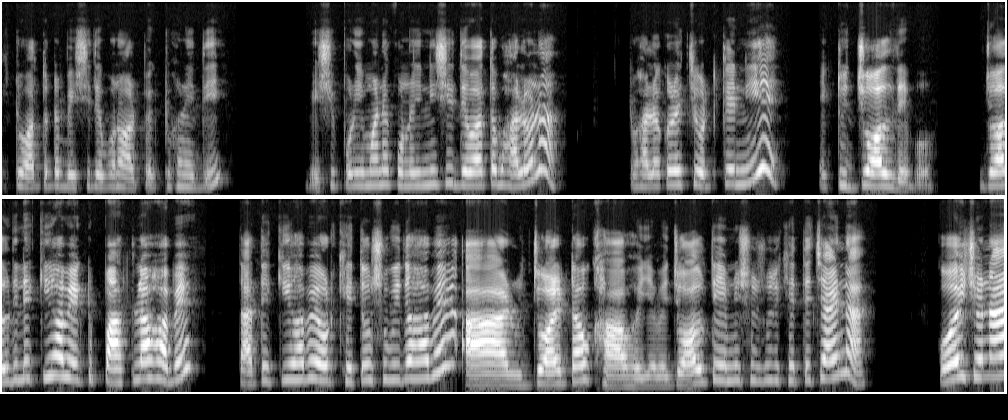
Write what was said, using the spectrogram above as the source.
একটু অতটা বেশি দেবো না, অল্প একটুখানি দিই। বেশি পরিমাণে কোনো জিনিসই দেওয়া তো ভালো না। ভালো করে চটকে নিয়ে একটু জল দেব। জল দিলে কি হবে? একটু পাতলা হবে, তাতে কি হবে? ওর খেতেও সুবিধা হবে আর জলটাও খাওয়া হয়ে যাবে। জল তো এমনি শুধু শুধু খেতে চায় না। কই না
